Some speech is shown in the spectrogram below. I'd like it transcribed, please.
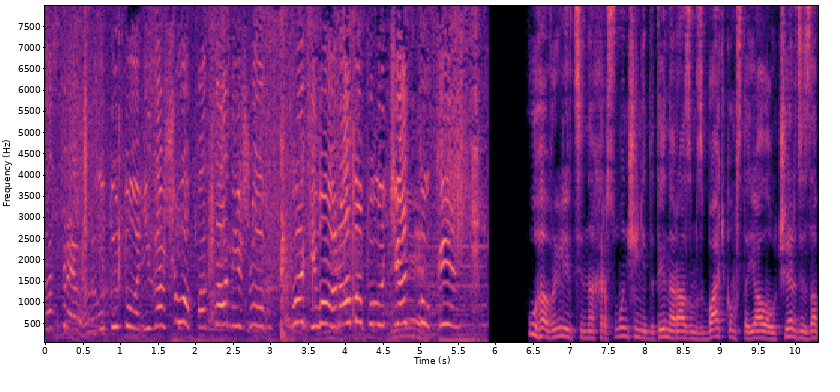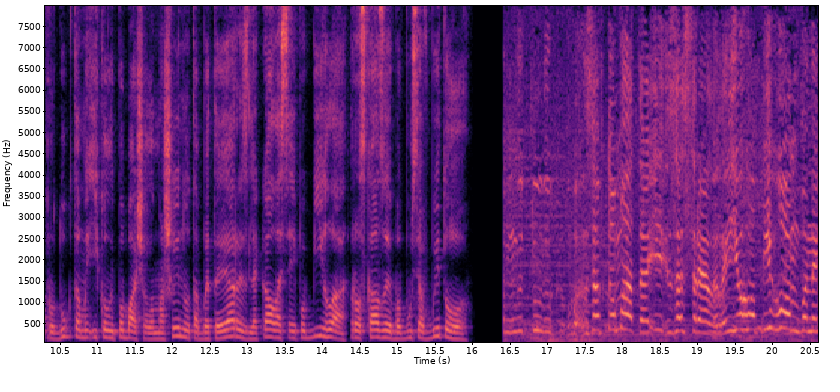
Застрелили отут ні за що, пацан йшов, два кілограма получать туки. У Гаврилівці на Херсонщині дитина разом з батьком стояла у черзі за продуктами і коли побачила машину та БТР, злякалася і побігла, розказує бабуся вбитого. Тут з автомата і застрелили. Його бігом вони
